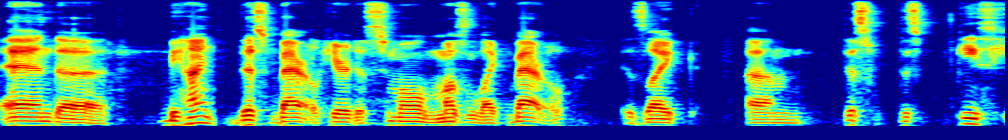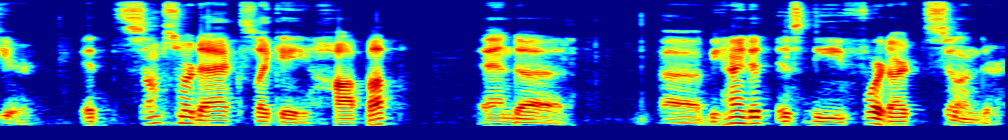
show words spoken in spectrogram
And uh, behind this barrel here, the small muzzle-like barrel, is like um, this this piece here. It some sort of acts like a hop-up, and uh, uh, behind it is the four-dart cylinder.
